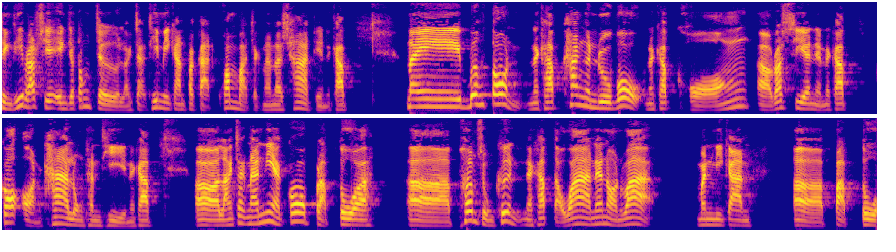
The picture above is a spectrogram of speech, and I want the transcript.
สิ่งที่รัสเซียเองจะต้องเจอหลังจากที่มีการประกาศคว่ำบาตรจากนานาชาติเนี่ยนะครับในเบื้องต้นนะครับค่างเงินรูเบิลนะครับของรัสเซียเนี่ยนะครับ ก็อ่อนค่าลงทันทีนะครับหลังจากนั้นเนี่ยก็ปรับตัวเพิ่มสูงขึ้นนะครับ แต่ว่าแน่นอนว่ามันมีการปรับตัว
